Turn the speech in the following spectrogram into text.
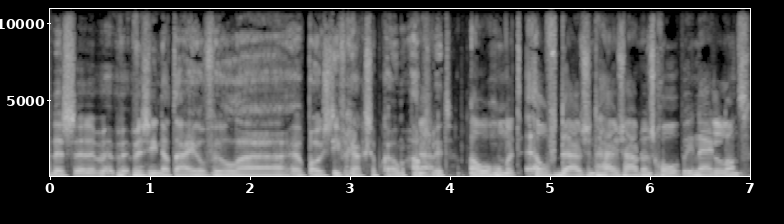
dus we, we, zien dat daar heel veel positieve reacties op komen. Absoluut. Al 111.000 huishoudens geholpen in Nederland?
